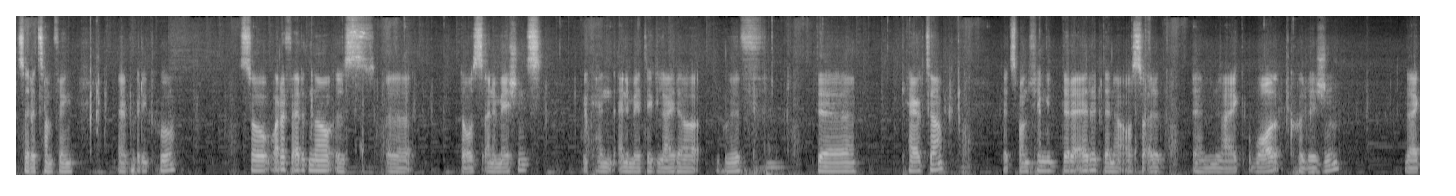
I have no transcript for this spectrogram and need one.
So that's something uh, pretty cool. So what I've added now is uh, those animations. You can animate the glider with the character. That's one thing that I added. Then I also added um, like wall collision, like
